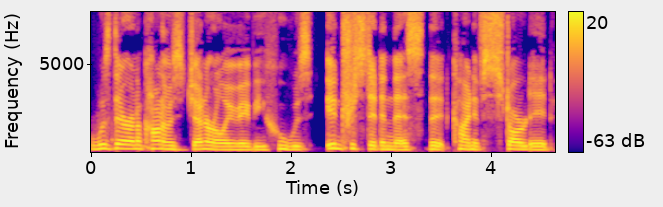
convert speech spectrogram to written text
was there an economist generally maybe who was interested in this that kind of started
